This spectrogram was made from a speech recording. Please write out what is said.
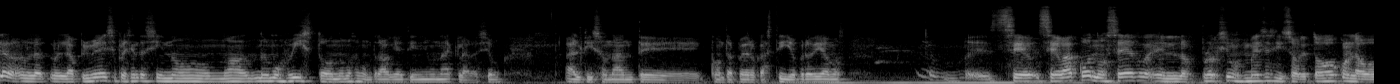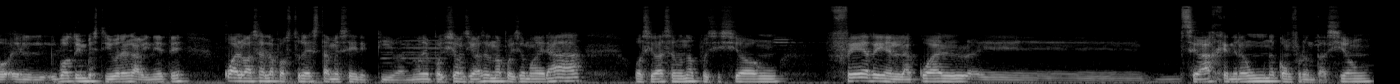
la, la, primera vicepresidenta, sí no, no, no, hemos visto, no hemos encontrado que haya tenido una declaración altisonante contra Pedro Castillo, pero digamos, se, se va a conocer en los próximos meses y sobre todo con la, el, voto de investidura del gabinete cuál va a ser la postura de esta mesa directiva, ¿no? De posición, si va a ser una posición moderada o si va a ser una posición férrea en la cual eh, se va a generar una confrontación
